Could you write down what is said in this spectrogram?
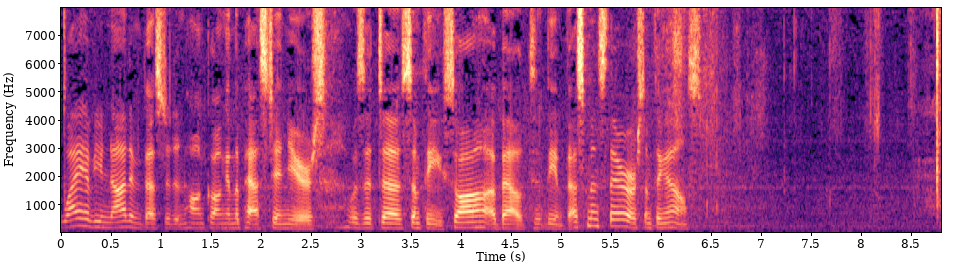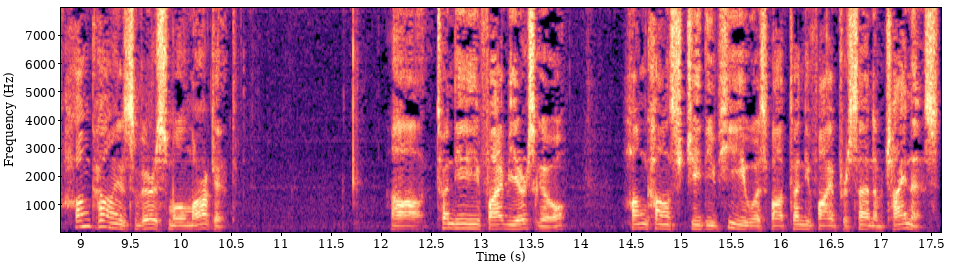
Why have you not invested in Hong Kong in the past 10 years? Was it uh, something you saw about the investments there or something else? Hong Kong is a very small market. Uh, 25 years ago, Hong Kong's GDP was about 25% of China's.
